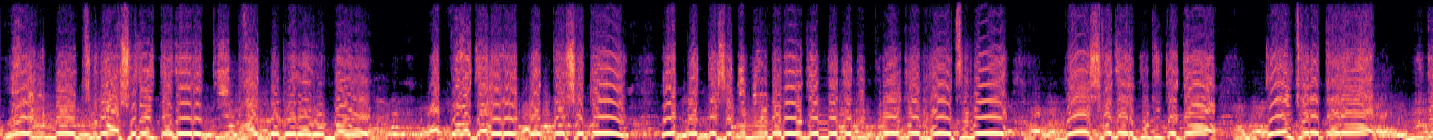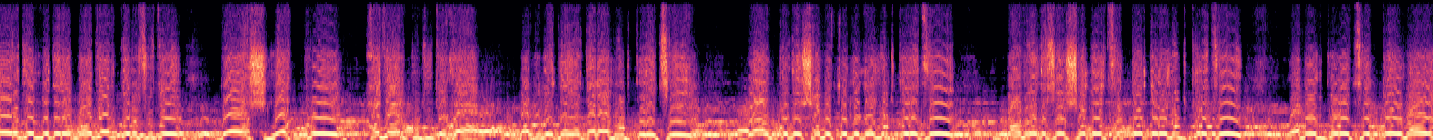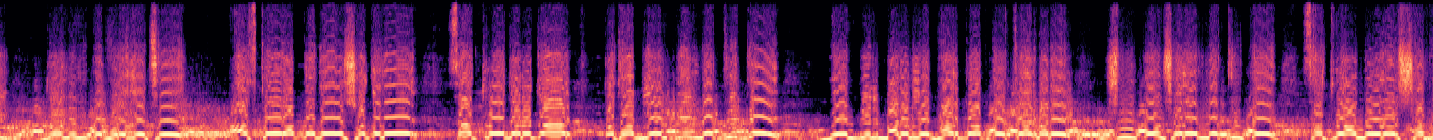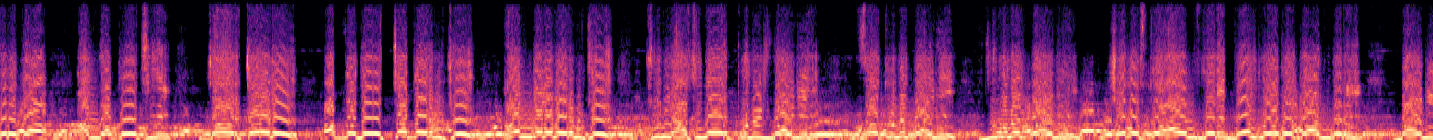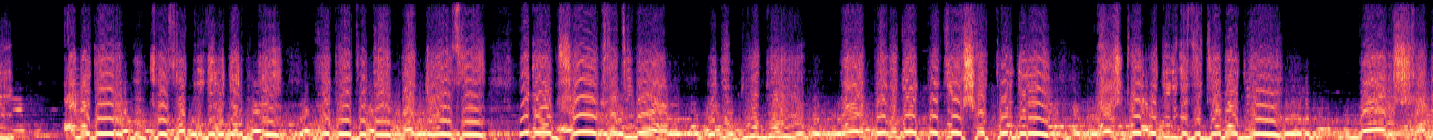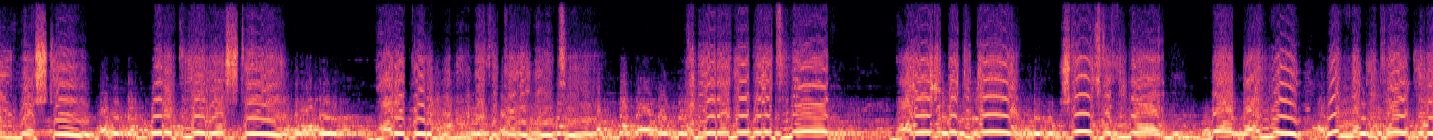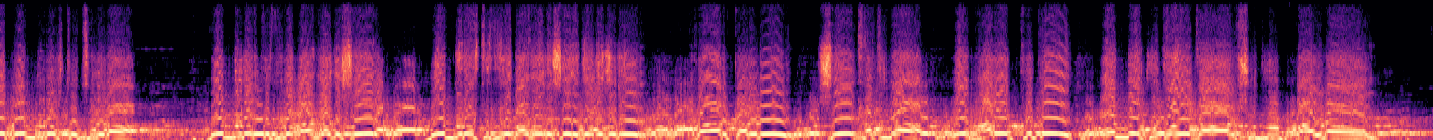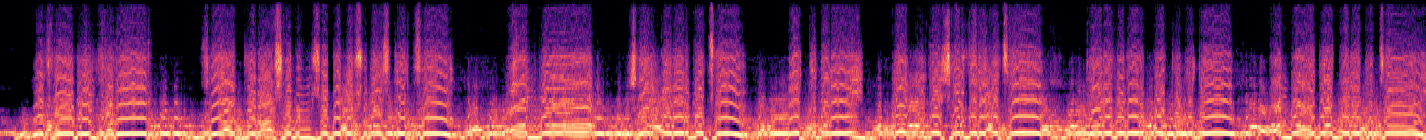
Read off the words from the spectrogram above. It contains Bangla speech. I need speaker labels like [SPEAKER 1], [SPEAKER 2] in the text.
[SPEAKER 1] এই উন্নয়ন ছিল আসলেই তাদের একটি ভাগ উন্নয়ন। আপনারা জানেন এই পদ্মা সেতু, এই পদ্মা সেতু নির্মাণের জন্য যদি প্রয়োজন হয়েছিল দশ হাজার কোটি টাকা, এইখানে তারা লুটের জন্য তারা বাজেট করেছিল দশ লক্ষ হাজার কোটি টাকা। বাকি টাকা তারা লুট করেছে। ব্যাংক থেকে সমস্ত টাকা লুট করেছে, বাংলাদেশের সকল সেক্টর তারা লুট করেছে, এমন কোন সেক্টর নাই, দুর্নীতিতে ভরে গিয়েছে। আজকের আপনাদের সকলের ছাত্র জনতার তথা বিএনপির নেতৃত্বে বিএনপির মাননীয় ভারপ্রাপ্ত চেয়ারম্যানের সুকৌশলের নেতৃত্বে ছাত্র আন্দোলনের সফলতা আমরা পেয়েছি, যার কারণে আপনাদের চাপের মুখে, আন্দোলনের মুখে খুনি হাসিনার পুলিশ বাহিনী, ছাত্রলীগ বাহিনী, যুবলীগ বাহিনী, সমস্ত আইনকারী বৈধ অবৈধ আইনকারী বাহিনী আমাদের মুখে, ছাত্র জনতার মুখে হেঁটে যেতে বাধ্য হয়েছে। এবং শেখ হাসিনা অতি দ্রুতই তার পদত্যাগ পত্রে স্বাক্ষর করে রাষ্ট্রপতির কাছে জমা দিয়ে তার স্বামীর রাষ্ট্র, পরকীয় রাষ্ট্র ভারতের মোদীর কাছে চলে গিয়েছে। আমি এর আগে বলেছিলাম, ভারত ব্যতীত শেখ হাসিনার বা, বাইরের অন্য কোথাও কোনো বন্ধু রাষ্ট্র ছিল না। বন্ধু রাষ্ট্র ছিল বাংলাদেশের বন্ধু রাষ্ট্র ছিল বাংলাদেশের জনগণের। যার কারণে শেখ হাসিনা এই ভারত থেকে অন্য কোথাও যাওয়ার সুযোগ পায় নাই। এখন এইখানে সে একজন আসামি হিসেবে বসবাস করছে। আমরা সরকারের কাছে, বর্তমানে এই কক্সবাজার সরকারের কাছে জনগণের পক্ষ থেকে আমরা আহ্বান জানাতে চাই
